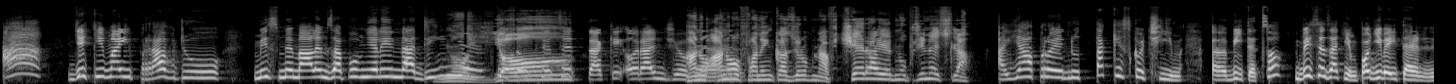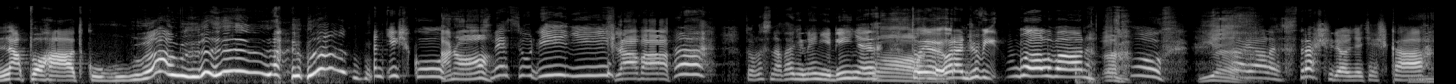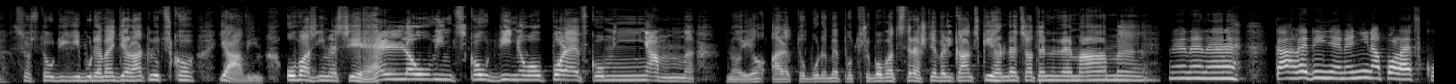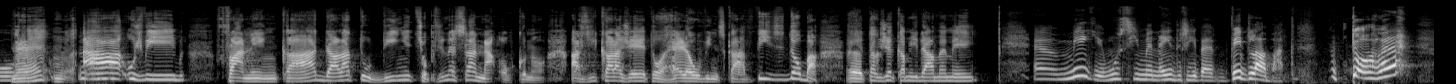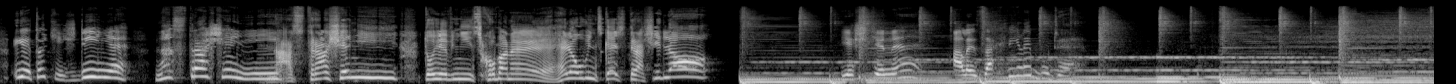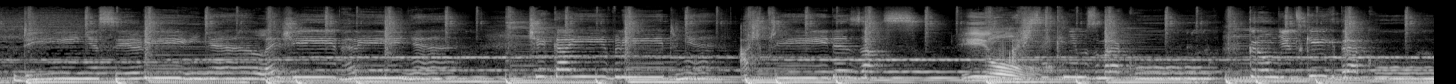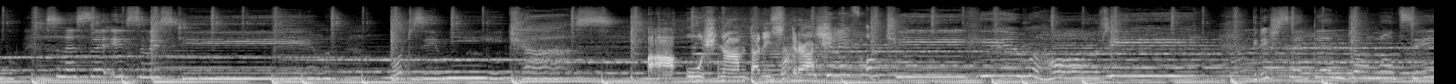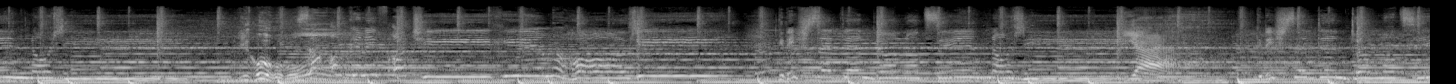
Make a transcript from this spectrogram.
A, děti mají pravdu. My jsme málem zapomněli na dýně. No Ty jo. jsou přece taky oranžové. Ano, ano, Faninka zrovna včera jednu přinesla. A já pro jednu taky skočím. E, víte co? Vy se zatím podívejte na pohádku. Antišku, Ano. nesu dýni. Sláva, Ah, tohle snad ani není dýně, No, to je ne. oranžový balván. Eh, Uf, je. ta je ale strašidelně těžká. Co s tou dýní budeme dělat, Lucko? Já vím. Uvaříme si halloweenskou dýňovou polévku. Mňam. No jo, ale to budeme potřebovat strašně velikánský hrnec a ten nemáme. Ne, ne, ne, tahle dýně není na polévku. Ne? A už vím. Faninka dala tu dýni, co přinesla na okno a říkala, že je to halloweenská výzdoba. E, takže kam ji dáme my? Eh, My ji musíme nejdříve vydlabat. Tohle je totiž dýně na strašení. Na strašení? To je v ní schované halloweenské strašidlo? Ještě ne, ale za chvíli bude. Dýně si líně leží v hlíně, čekají v až přijde zas. Jo. Až A už nám tady straší. V očích jim hoří, když se den do noci noří. Juhu. Za okny v očích jim hoří, když se den do noci noří. Yeah. Když se den do noci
